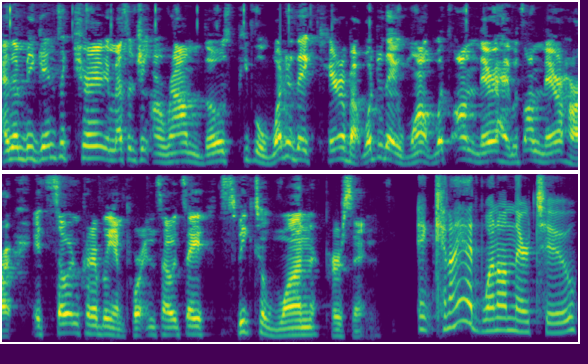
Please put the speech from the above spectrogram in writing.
And then begin to curate your messaging around those people. What do they care about? What do they want? What's on their head? What's on their heart? It's so incredibly important. So I would say speak to one person. And can I add one on there too?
